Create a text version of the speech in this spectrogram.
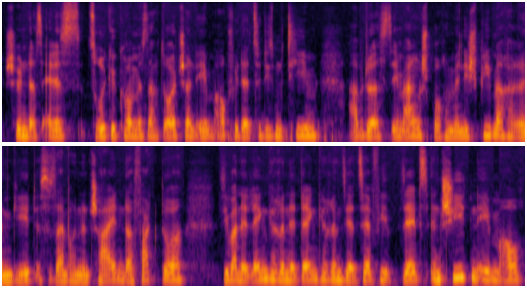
Schön, dass Alice zurückgekommen ist nach Deutschland, eben auch wieder zu diesem Team. Aber du hast es eben angesprochen, wenn die Spielmacherin geht, ist es einfach ein entscheidender Faktor. Sie war eine Lenkerin, eine Denkerin, sie hat sehr viel selbst entschieden eben auch.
